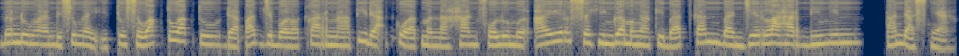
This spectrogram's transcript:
Bendungan di sungai itu sewaktu-waktu dapat jebol karena tidak kuat menahan volume air sehingga mengakibatkan banjir lahar dingin, tandasnya.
